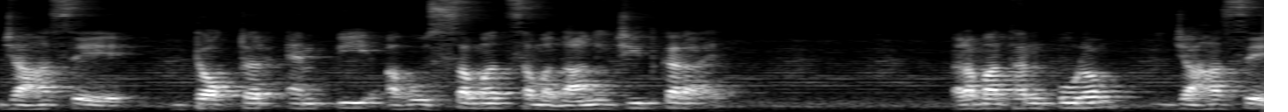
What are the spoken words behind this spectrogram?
जहाँ से doctor M P Abu Samad Samadani जीत कर आए। रमाथनपुरम जहाँ से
